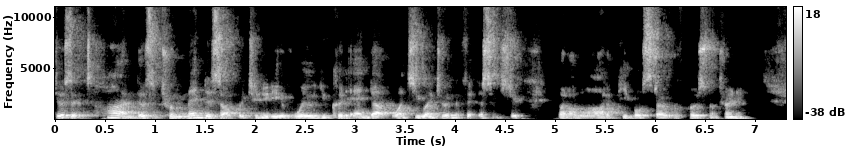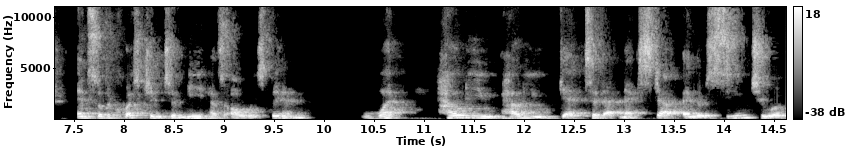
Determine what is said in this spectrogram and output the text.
There's a ton, there's a tremendous opportunity of where you could end up once you enter in the fitness industry. But a lot of people start with personal training. And so the question to me has always been what how do you how do you get to that next step? And there seemed to have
